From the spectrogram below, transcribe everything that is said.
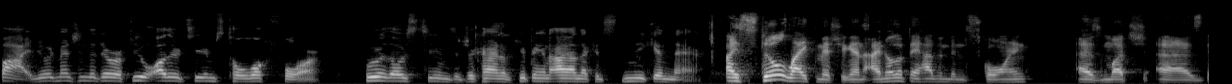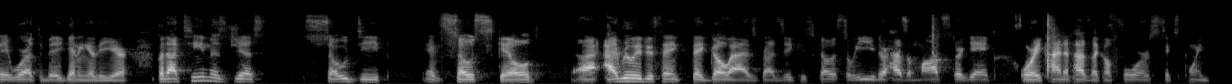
five. You had mentioned that there were a few other teams to look for. Who are those teams that you're kind of keeping an eye on that could sneak in there? I still like Michigan. I know that they haven't been scoring as much as they were at the beginning of the year, but that team is just so deep and so skilled uh, I really do think they go as Brazdeikis goes. So he either has a monster game or he kind of has like a four or six point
